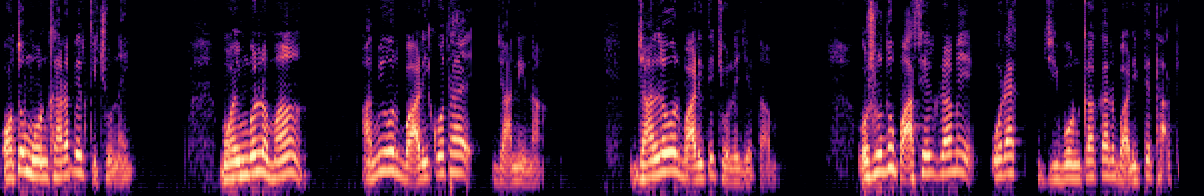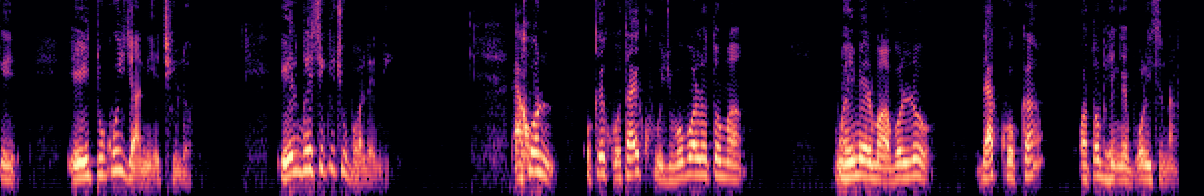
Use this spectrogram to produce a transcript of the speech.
অত মন খারাপের কিছু নাই। মহিম বলল, মা আমি ওর বাড়ি কোথায় জানি না। জানলে ওর বাড়িতে চলে যেতাম। ও শুধু পাশের গ্রামে ওর এক জীবন কাকার বাড়িতে থাকে, এইটুকুই জানিয়েছিল। এর বেশি কিছু বলেনি। এখন ওকে কোথায় খুঁজবো বলো তো মা? মহিমের মা বলল, দেখ খোকা, অত ভেঙে পড়িস না।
